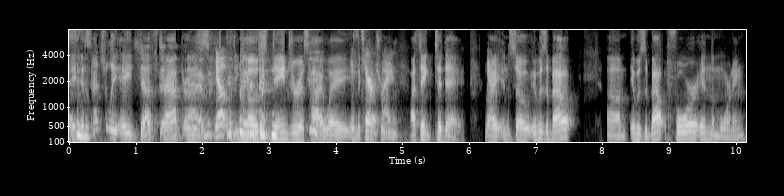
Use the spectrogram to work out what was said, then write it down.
a- essentially a death Just in that trap. It is. Yep. the most dangerous highway in It's the terrifying. country, I think, today. Yeah. Right. And so it was about um, it was about four in the morning.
